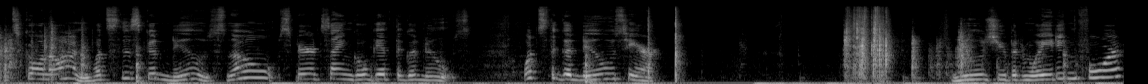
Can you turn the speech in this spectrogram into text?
What's going on? What's this good news? No, Spirit saying go get the good news. What's the good news here? News you've been waiting for?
